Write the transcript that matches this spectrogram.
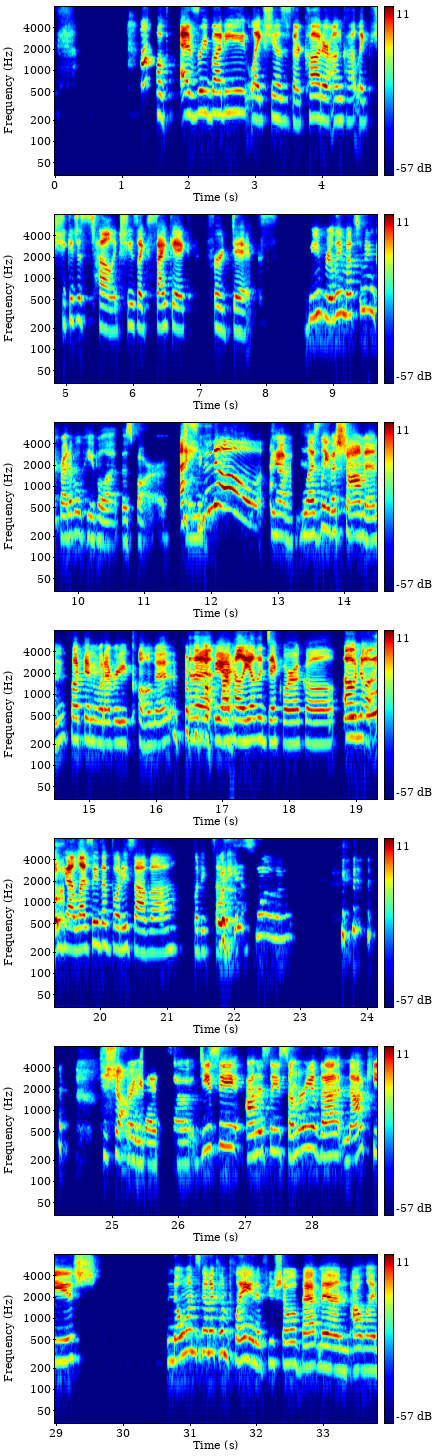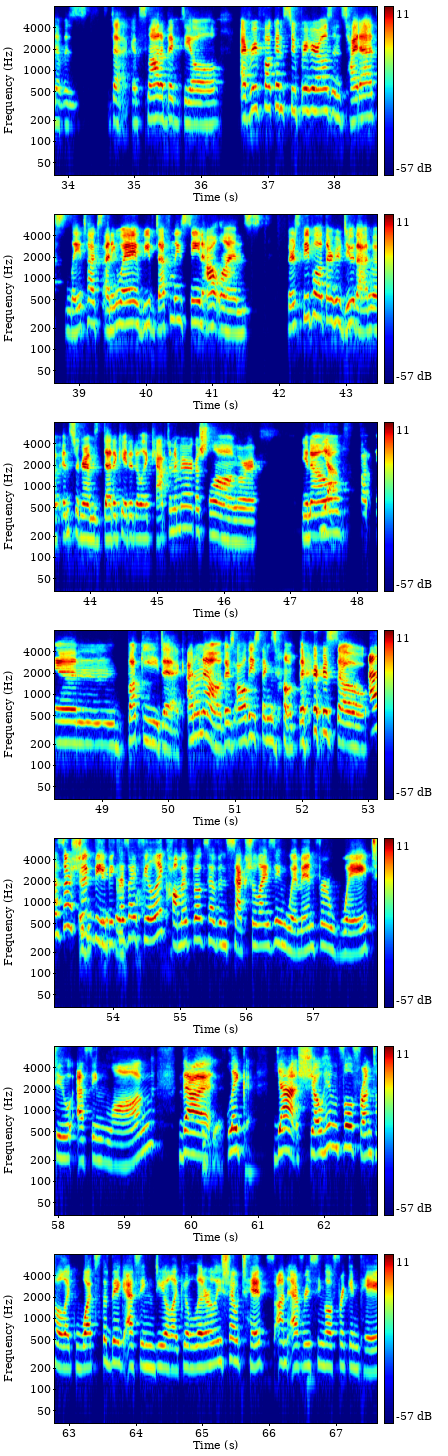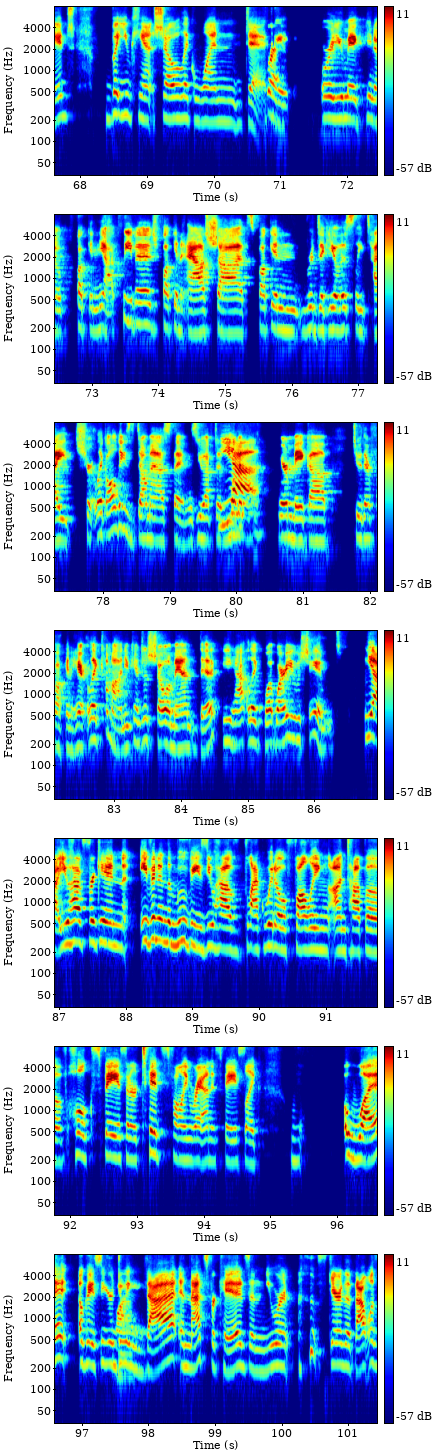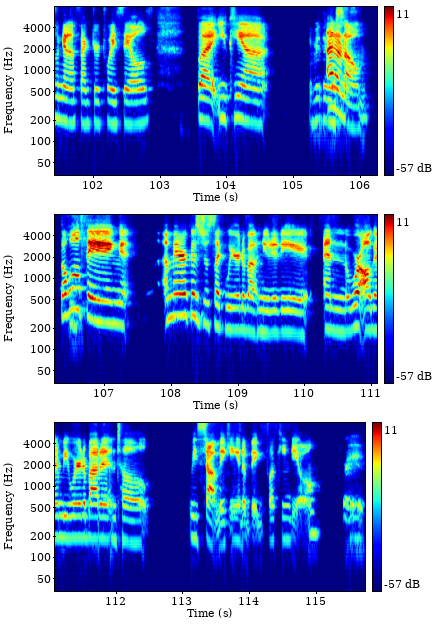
of everybody. Like she knows if they're cut or uncut. Like she could just tell. Like she's like psychic for dicks. We really met some incredible people at this bar. I we- know. Have Leslie the shaman, fucking whatever you called it. And Oh, yeah. our the dick oracle. Oh no, yeah, Leslie the bodhisattva. Bodhisattva. What is that? All right, Shaman. you guys. So DC, honestly, summary of that, not quiche. No one's gonna complain if you show a Batman outline of his deck. It's not a big deal. Every fucking superheroes in tights, latex anyway. We've definitely seen outlines. There's people out there who do that, who have Instagrams dedicated to like Captain America schlong or, you know, Yeah. fucking Bucky dick. I don't know. There's all these things out there. So As there should be, because I feel like comic books have been sexualizing women for way too effing long. That, like, yeah, show him full frontal. Like, what's the big effing deal? Like, you'll literally show tits on every single freaking page, but you can't show like one dick. Right. Or you make, you know, fucking, yeah, cleavage, fucking ass shots, fucking ridiculously tight shirt, like all these dumbass things. You have to Yeah. wear makeup, do their fucking hair. Like, come on, you can't just show a man dick. He ha- like, what? Why are you ashamed? Yeah, you have freaking even in the movies, you have Black Widow falling on top of Hulk's face and her tits falling right on his face. Like, what? Okay, so you're doing Wow. that, and that's for kids, and you weren't scared that that wasn't going to affect your toy sales, but you can't. Everything. I don't know. The whole mm. thing, America's just like weird about nudity, and we're all going to be weird about it until we stop making it a big fucking deal. Right.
